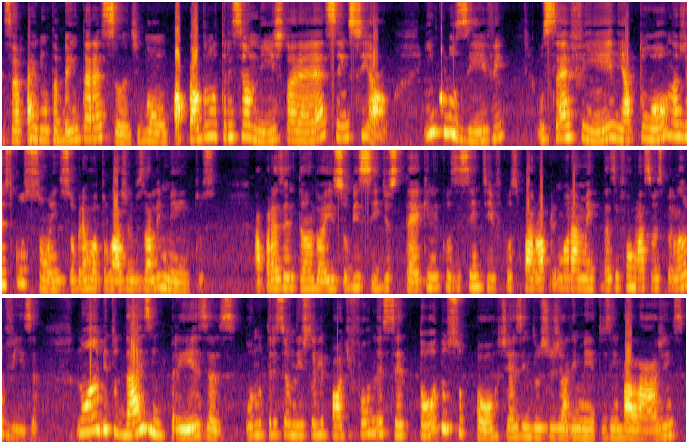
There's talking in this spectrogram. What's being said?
Essa é uma pergunta bem interessante. Bom, o papel do nutricionista é essencial. Inclusive, o CFN atuou nas discussões sobre a rotulagem dos alimentos, apresentando aí subsídios técnicos e científicos para o aprimoramento das informações pela Anvisa. No âmbito das empresas, o nutricionista ele pode fornecer todo o suporte às indústrias de alimentos e embalagens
